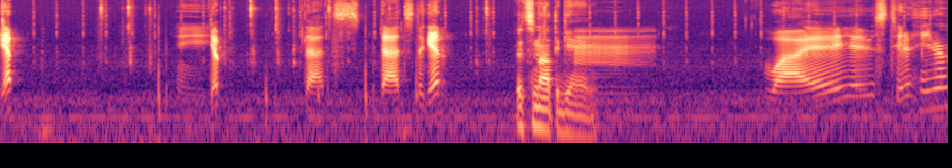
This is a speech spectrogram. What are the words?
Yep. Yep. That's that's the game. It's not the game. Why are you still here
